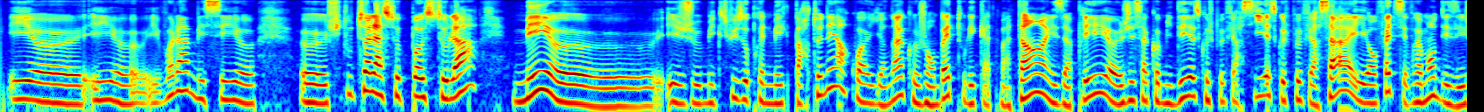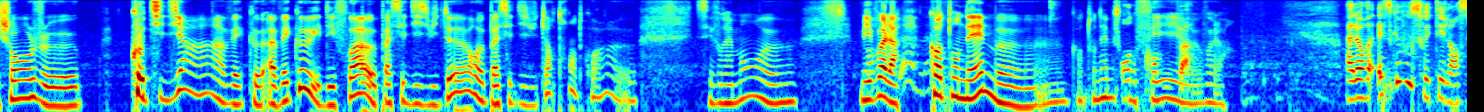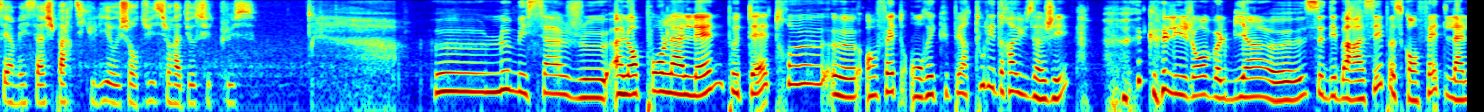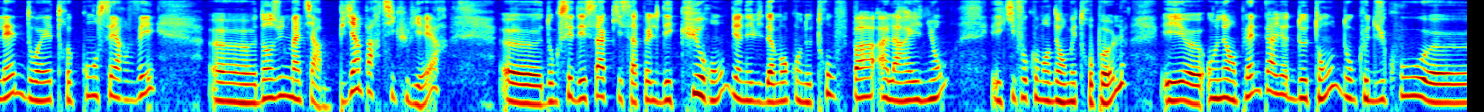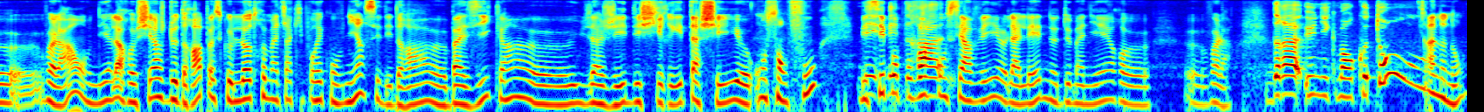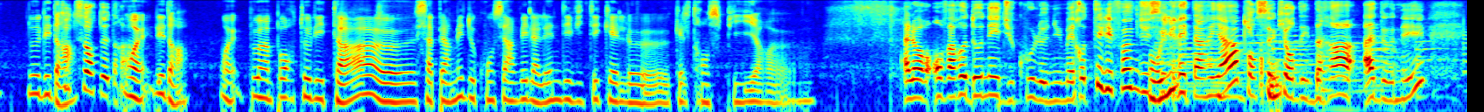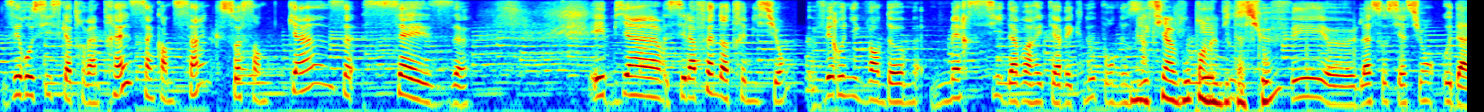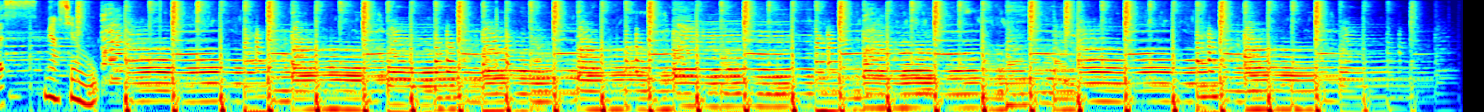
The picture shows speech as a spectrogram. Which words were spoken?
Et, euh, et, euh, voilà, mais c'est. euh, euh, je suis toute seule à ce poste-là, mais euh, et je m'excuse auprès de mes partenaires, quoi. Il y en a que j'embête tous les quatre matins, les appeler, euh, j'ai ça comme idée, est-ce que je peux faire ci, est-ce que je peux faire ça, et en fait c'est vraiment des échanges euh, quotidiens hein, avec euh, avec eux, et des fois euh, passer 18 h passer 18h30, quoi. C'est vraiment. Mais voilà, quand on aime, quand on aime ce On qu'on fait, voilà. Alors, est-ce que vous souhaitez lancer un message particulier aujourd'hui sur Radio Sud Plus? Euh, le message. euh, alors pour la laine, peut-être. euh, en fait, on récupère tous les draps usagés que les gens veulent bien euh, se débarrasser parce qu'en fait, la laine doit être conservée euh, dans une matière bien particulière. Euh, donc c'est des sacs qui s'appellent des curons, bien évidemment qu'on ne trouve pas à la Réunion et qu'il faut commander en métropole. Et on est en pleine période de tonte, donc du coup, voilà, on est à la recherche de draps parce que l'autre matière qui pourrait convenir, c'est des draps basiques, hein, usagés, déchirés, tachés, on s'en fout. Mais, Mais- c'est pour pouvoir conserver la laine de manière, euh, voilà. Drap uniquement coton ou Ah non non, euh, les draps. toutes sortes de draps Ouais, les draps. Ouais, peu importe l'état, euh, ça permet de conserver la laine, d'éviter qu'elle euh, qu'elle transpire. euh. Alors, on va redonner du coup le numéro de téléphone du Oui. secrétariat pour ceux qui ont des draps à donner. 06 93 55 75 16. Eh bien, c'est la fin de notre émission. Véronique Vendôme, merci d'avoir été avec nous pour nous Merci à vous expliquer tout ce que fait euh, l'association Audace. Merci à vous.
